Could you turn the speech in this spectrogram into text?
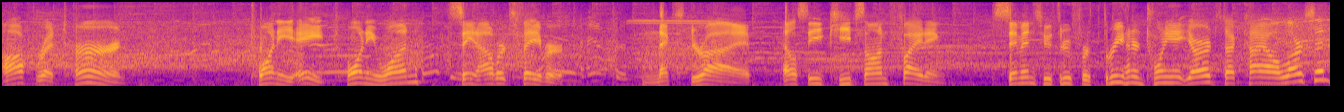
off return. 28 21, St. Albert's favor. Next drive, LC keeps on fighting. Simmons, who threw for 328 yards to Kyle Larson.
